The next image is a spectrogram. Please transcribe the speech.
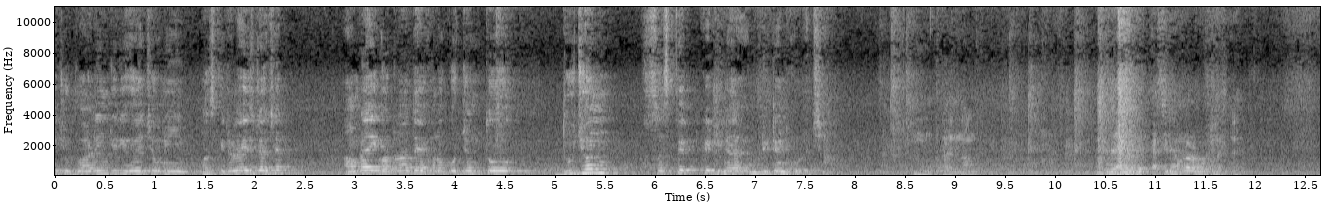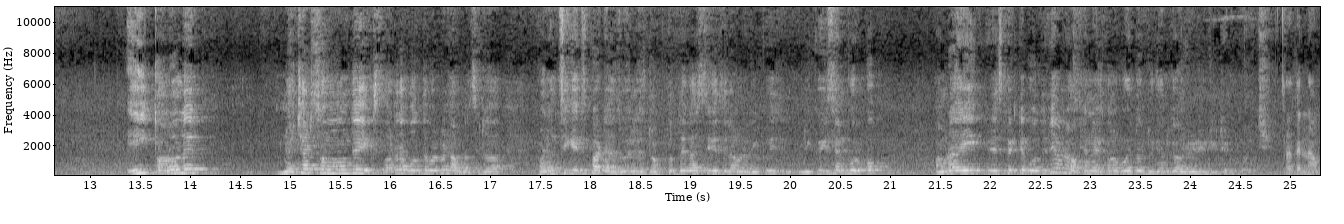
কিছু বার্ন ইঞ্জুরি হয়েছে উনি হসপিটালাইজড আছেন। আমরা এই ঘটনাতে এখনও পর্যন্ত দুজন সাসপেক্টকে ডিটেন করেছি। এই তরলের নেচার সম্বন্ধে এক্সপার্টরা বলতে পারবেন আমরা সেটা forensic expert as well as ডক্টরদের কাছ থেকে সেটা আমরা রিকুইশন করব। আমরা এই রেসপেক্টে বলতে চাই আমরা ওখানে এখনও পর্যন্ত দুজনকে অলরেডি ডিটেন করেছি। তাদের নাম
